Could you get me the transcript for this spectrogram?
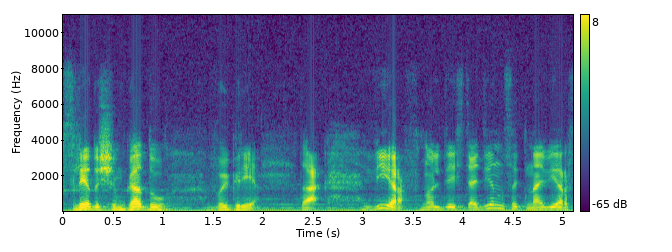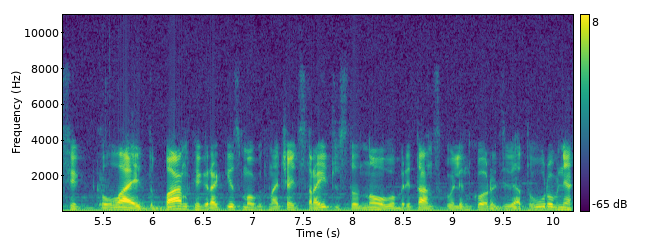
в следующем году в игре. Так, верф 0.10.11. На верфи Клайд Банк игроки смогут начать строительство нового британского линкора 9 уровня.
